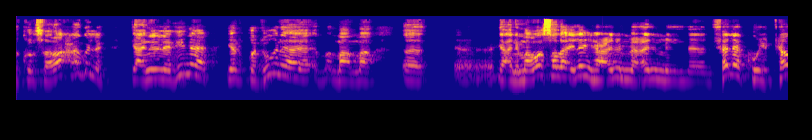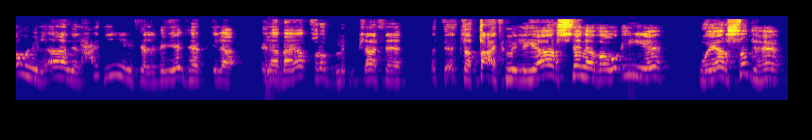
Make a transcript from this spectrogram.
بكل صراحة أقول لك يعني الذين ينقدون ما ما آه، آه، يعني ما وصل اليه علم علم الفلك والكون الآن الحديث الذي يذهب إلى إلى ما يقرب من 3 13 مليار سنة ضوئية ويرصدها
